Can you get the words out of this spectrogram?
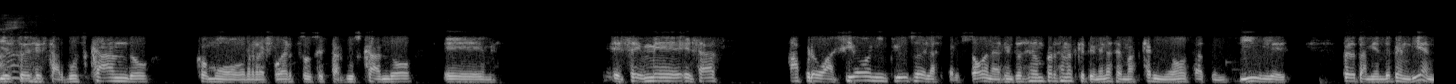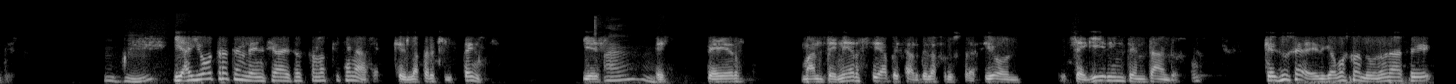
Y esto Ah. es estar buscando como refuerzos, estar buscando eh, ese me- esa aprobación incluso de las personas. Entonces son personas que tienden a ser más cariñosas, sensibles, pero también dependientes. Y hay otra tendencia de esas con las que se nace, que es la persistencia. Y es, Ah. es ser, mantenerse a pesar de la frustración, seguir intentando. ¿no? ¿Qué sucede? Digamos, cuando uno nace,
